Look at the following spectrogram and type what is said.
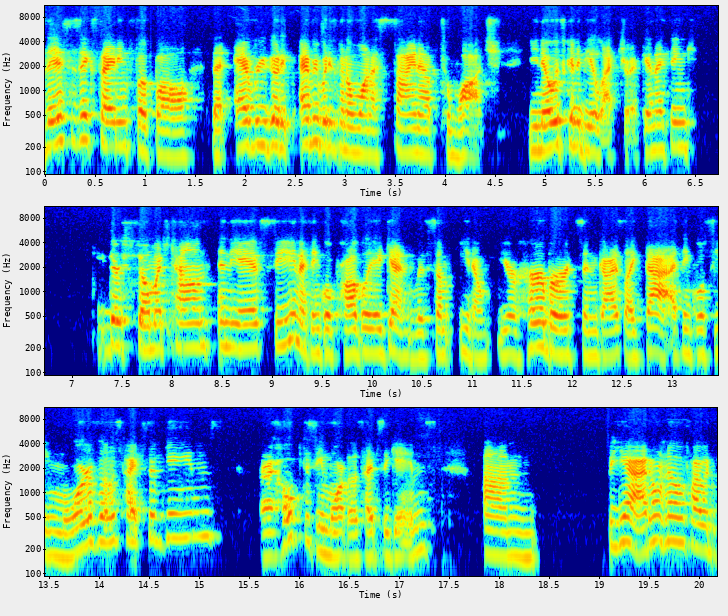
this is exciting football that everybody everybody's going to want to sign up to watch. You know, it's going to be electric, and I think there's so much talent in the AFC, and I think we'll probably again with some, you know, your Herberts and guys like that. I think we'll see more of those types of games, or I hope to see more of those types of games. Um, but yeah, I don't know if I would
